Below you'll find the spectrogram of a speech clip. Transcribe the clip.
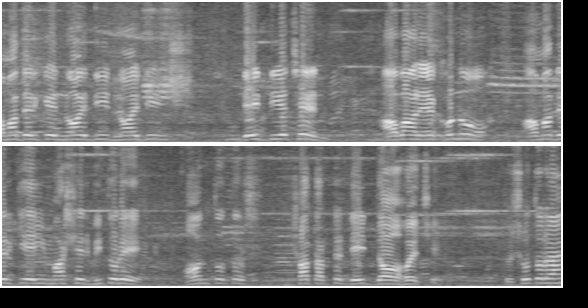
আমাদেরকে নয় দিন নয় দিন ডেট দিয়েছেন। আবার এখনও আমাদেরকে এই মাসের ভিতরে অন্তত সাত আটটা ডেট দেওয়া হয়েছে। তো সুতরাং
